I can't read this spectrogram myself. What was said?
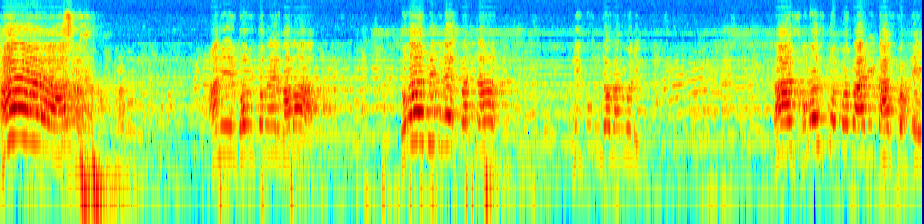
হ্যাঁ, আমি- আমি গৌতমের বাবা। তোমার বিজনেস পার্টনার নিকুঞ্জ গাঙ্গুলি। তার সমস্ত প্রপার্টি কাজ করতে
